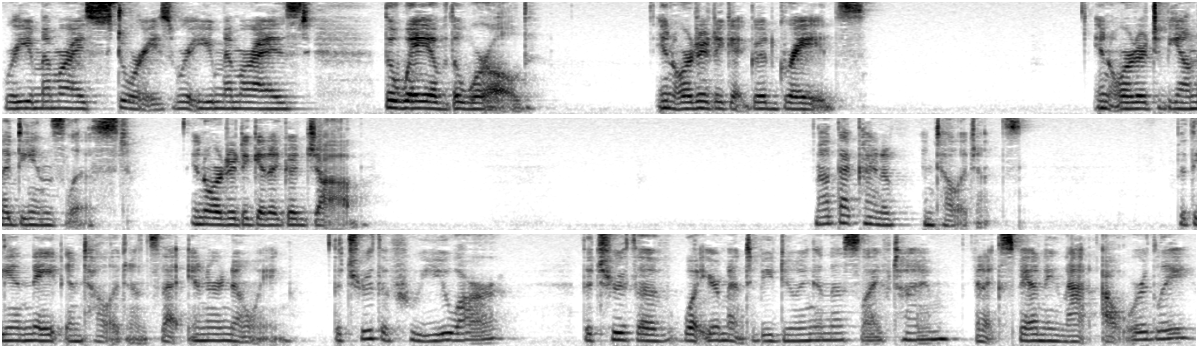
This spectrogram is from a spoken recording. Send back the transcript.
where you memorized stories, where you memorized the way of the world in order to get good grades, in order to be on the dean's list, in order to get a good job. Not that kind of intelligence but the innate intelligence, that inner knowing, the truth of who you are, the truth of what you're meant to be doing in this lifetime, and expanding that outwardly,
